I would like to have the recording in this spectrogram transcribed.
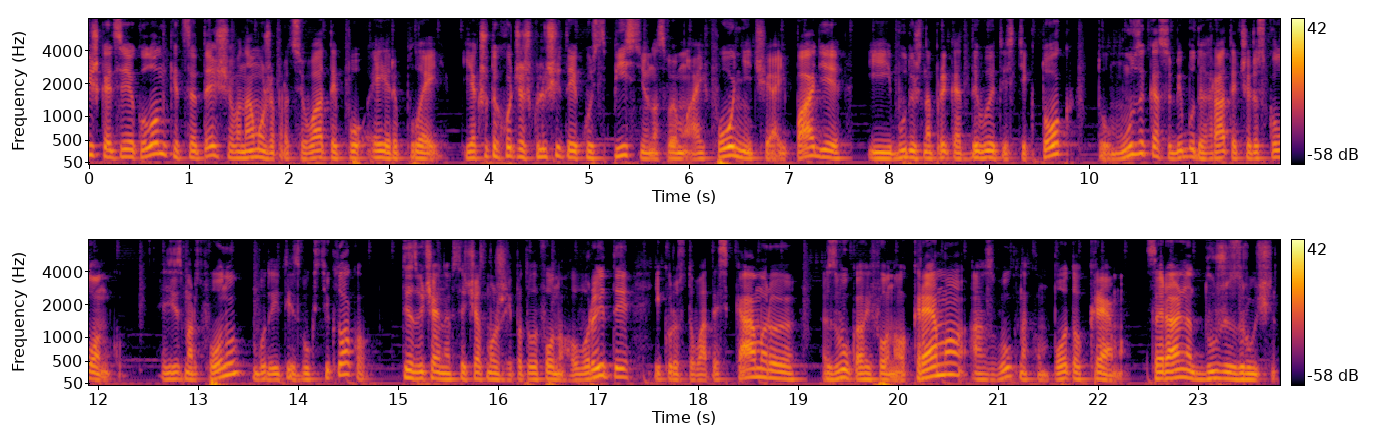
Фішка цієї колонки це те, що вона може працювати по AirPlay. Якщо ти хочеш включити якусь пісню на своєму айфоні чи айпаді і будеш, наприклад, дивитись TikTok, то музика собі буде грати через колонку. Зі смартфону буде йти звук з TikTok. Ти, звичайно, все час можеш і по телефону говорити, і користуватись камерою. Звук айфону окремо, а звук на компот окремо. Це реально дуже зручно.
